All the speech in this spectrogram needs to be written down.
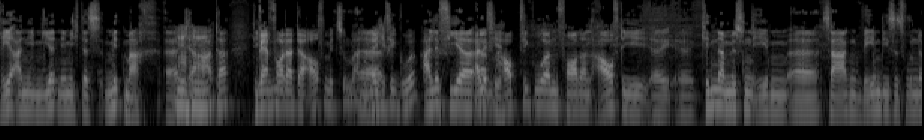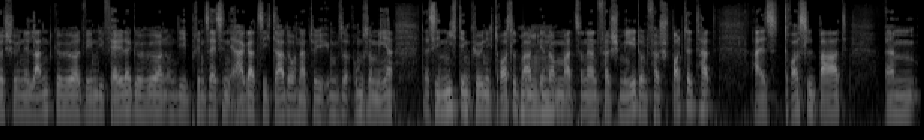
reanimiert, nämlich das Mitmachtheater. Mhm. Wer fordert da auf, mitzumachen? Äh, Welche Figur? Alle vier, alle ähm, vier. Ähm, Hauptfiguren fordern auf. Die äh, äh, Kinder müssen eben äh, sagen, wem dieses wunderschöne Land gehört, wem die Felder gehören. Und die Prinzessin ärgert sich dadurch natürlich umso, umso mehr, dass sie nicht den König Drosselbart mhm. genommen hat, sondern verschmäht und verspottet hat als Drosselbart. Ähm,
